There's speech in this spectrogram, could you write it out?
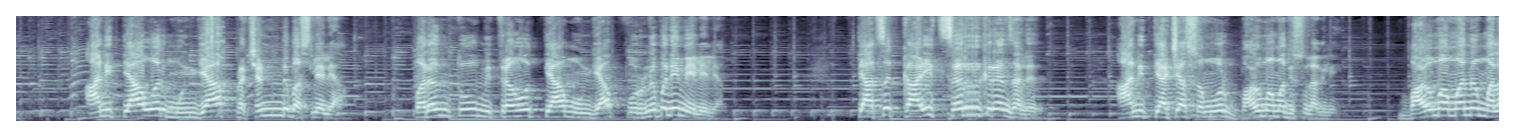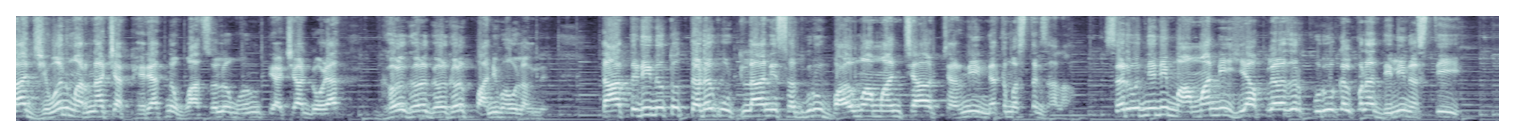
आणि त्यावर मुंग्या प्रचंड बसलेल्या. परंतु मित्रांनो त्या मुंग्या पूर्णपणे मेलेल्या. त्याचं काळी चर्रकरण झालं. आणि त्याच्यासमोर बाळूमामा दिसू लागले. बाळूमामानं मला जीवन मरणाच्या फेऱ्यातनं वाचवलं म्हणून त्याच्या डोळ्यात घळघळ घळघळ पाणी वाहू लागले. तातडीनं तो तडक उठला आणि सद्गुरु बाळूमामांच्या चरणी नतमस्तक झाला. सर्वज्ञानी मामांनी ही आपल्याला जर पूर्वकल्पना दिली नसती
